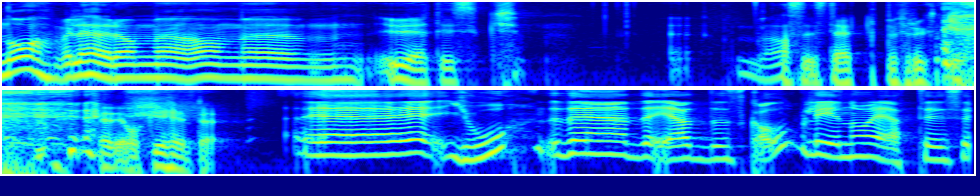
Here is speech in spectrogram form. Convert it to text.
Nå vil jeg høre om, om um, uetisk eh, assistert befruktning. Det var ikke helt det. Eh, jo, det, det, ja, det skal bli noe, etisk,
